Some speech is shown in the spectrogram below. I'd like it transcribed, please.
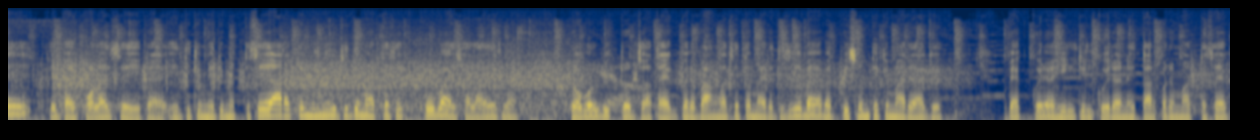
এ ভাই, পলাইছে এটা, এদিকে মেডি মারতেছে আর একটা মিনিও যদি মারতেছে, কোবাই শালা এগুলো ডবল ভিক্টর জাতা, একবারে বাংলা জাতা মারে দিছে ভাই আবার পিছন থেকে মারে আগে। ব্যাক কইরা হিল টিল কইরা নেই, তারপরে মারতেছে এক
